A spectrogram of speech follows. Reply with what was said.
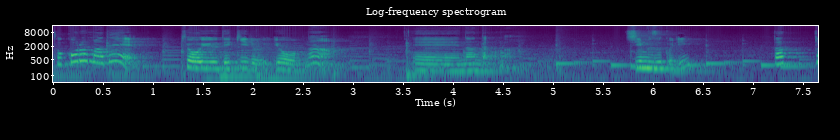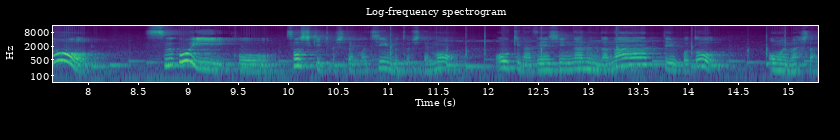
ところまで共有できるような、えー、なんだろうなチーム作りだとすごいこう組織としてもチームとしても大きな前進になるんだなっていうことを思いました。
